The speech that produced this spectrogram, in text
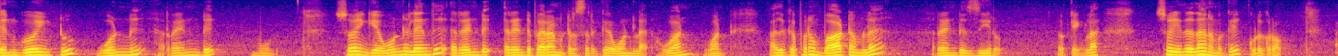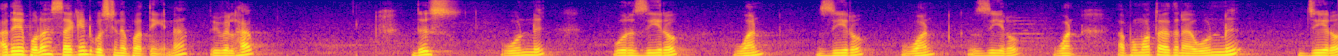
then going to ஒன்று ரெண்டு மூணு. ஸோ இங்கே ஒன்றுலேருந்து ரெண்டு ரெண்டு பேராமீட்டர்ஸ் இருக்குது ஒன்றில் ஒன் ஒன் அதுக்கப்புறம் பாட்டமில் ரெண்டு ஜீரோ ஓகேங்களா? ஸோ இதை தான் நமக்கு கொடுக்குறோம். அதே போல் செகண்ட் கொஸ்டினை பார்த்தீங்கன்னா வி வில் ஹாவ் திஸ் ஒன்று ஒரு zero one zero one zero one அப்போ மொத்தம் எத்தனை? ஒன்று ஜீரோ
